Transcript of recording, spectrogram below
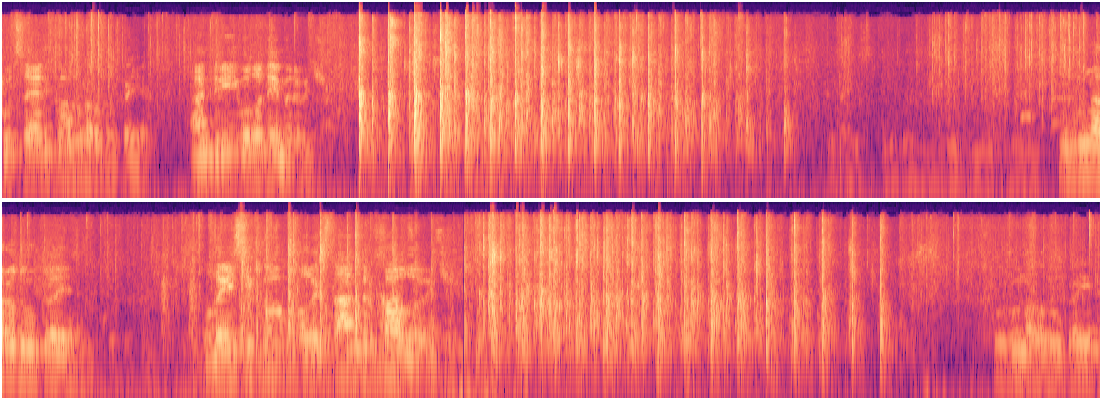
Куценко Служу народу України. Андрій Володимирович. Служу народу України. Лисіков Олександр Павлович. Служу народу України.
